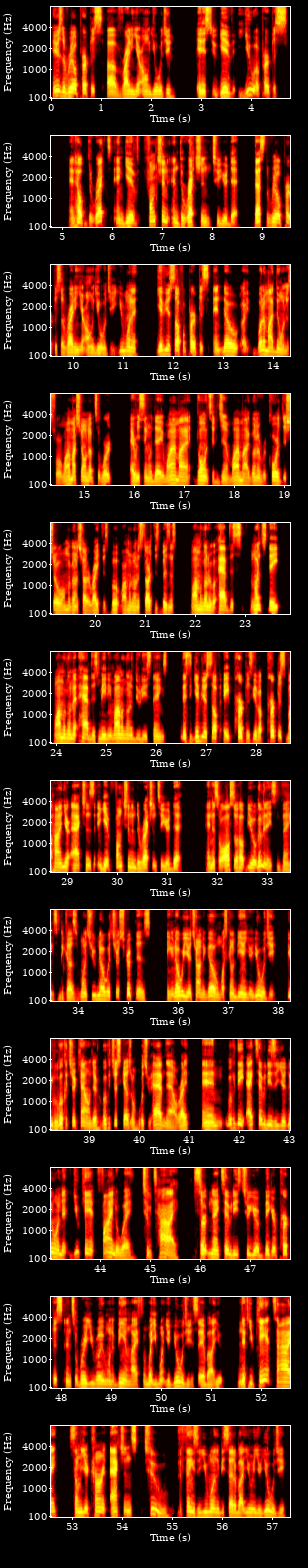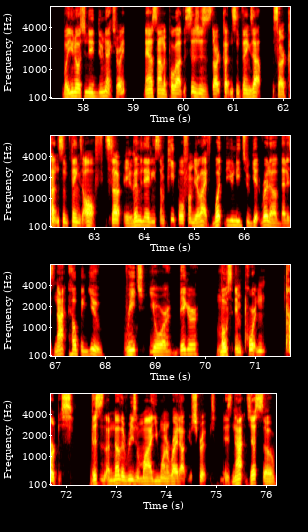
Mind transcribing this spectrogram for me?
Here's the real purpose of writing your own eulogy it is to give you a purpose and help direct and give function and direction to your day. That's the real purpose of writing your own eulogy. You want to give yourself a purpose and know uh, what am I doing this for? Why am I showing up to work every single day? Why am I going to the gym? Why am I going to record this show? Why am I going to try to write this book? Why am I going to start this business? Why am I going to have this lunch date? Why am I going to have this meeting? Why am I going to do these things? Is to give yourself a purpose, give a purpose behind your actions and give function and direction to your day. And this will also help you eliminate some things because once you know what your script is and you know where you're trying to go and what's going to be in your eulogy, you can look at your calendar, look at your schedule, what you have now, right? And look at the activities that you're doing that you can't find a way to tie certain activities to your bigger purpose and to where you really want to be in life and what you want your eulogy to say about you. And if you can't tie some of your current actions to the things that you want to be said about you in your eulogy, well, you know what you need to do next, right? Now it's time to pull out decisions and start cutting some things out. Start cutting some things off. Start eliminating some people from your life. What do you need to get rid of that is not helping you reach your bigger, most important purpose? This is another reason why you want to write out your script. Is not just so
